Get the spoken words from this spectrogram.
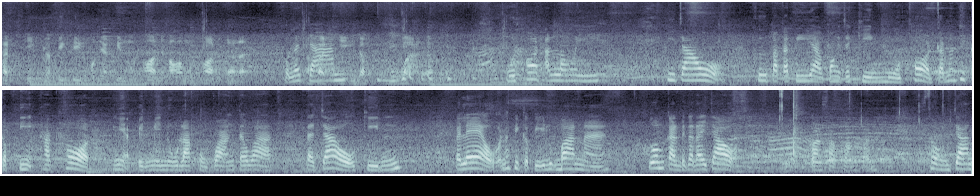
ผัดขิงกับจริงๆผมอยากกินหมูทอดแต่เขาเอาหมูทอดกันละคนละจาผัดนขิงกับหมูหวานครับหมูทอดอร่อย พี่เจ้าคือปกติอยากกวางจะกินหมูทอดกับน้ำพริกกะปิพักทอดเนี่ยเป็นเมนูหลักของกวางแต่ว่า แต่เจ้ากินไปแล้วน้ำพริกกะปิลูกบ้านมา ร่วมกันเป็นจะได้เจ้า ก่อนฝากฟังก่อน สองจาน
